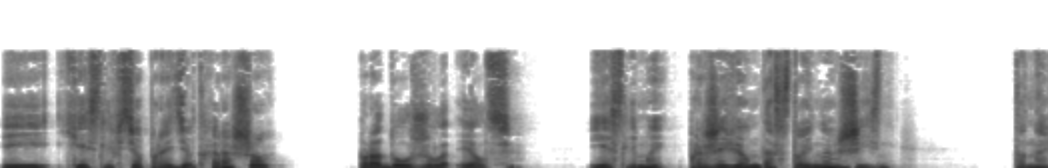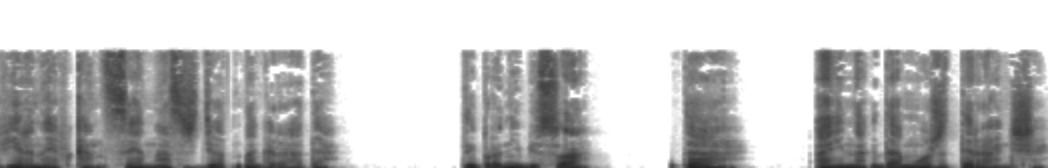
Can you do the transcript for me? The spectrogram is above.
«И если все пройдет хорошо, — продолжила Элси, — если мы проживем достойную жизнь, то, наверное, в конце нас ждет награда». «Ты про небеса?» «Да, а иногда, может, и раньше».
